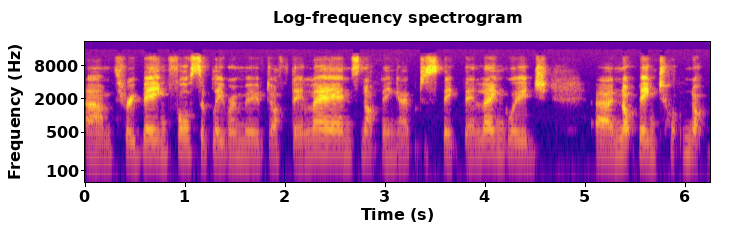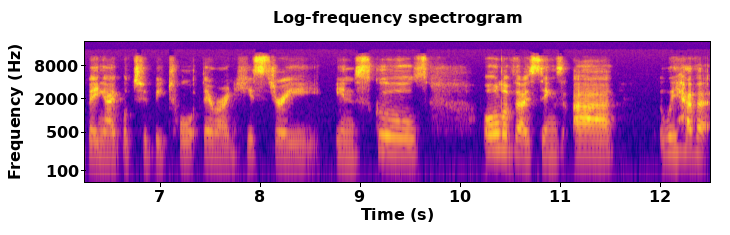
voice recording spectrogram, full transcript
um, through being forcibly removed off their lands, not being able to speak their language, uh, not being ta- not being able to be taught their own history in schools. All of those things are we have a,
